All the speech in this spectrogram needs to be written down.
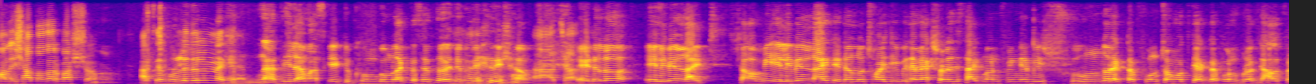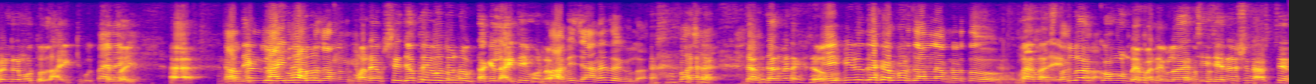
অনলি সাত হাজার পাঁচশো। আজকে ভুলে দিলেন নাকি? না দিলাম আজকে একটু ঘুম ঘুম লাগতেছে তো এই জন্য দিয়ে দিলাম। আচ্ছা, আচ্ছা। এটা হলো এলিভেন লাইট Xiaomi 11 লাইট এটা হলো ছয় জিবি র্যাম একশো সাইড মাউন্ট ফিঙ্গারপ্রিন্ট সুন্দর একটা ফোন চমৎকার একটা ফোন পুরো গার্লফ্রেন্ডের মতো লাইট বুঝছেন ভাই? হ্যাঁ হয়, সুন্দর, আপনি জানলেন কেন? মানে সে যতই ওজন হোক তাকে লাইটই মনে হয়। ভাবি জানে তো এগুলা বাসায়। জান- জানবে না কেন? এই ভিডিও দেখার পর জানলে আপনার তো না না এগুলো কমন ব্যাপার এগুলো যে জেনারেশন আসছেন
